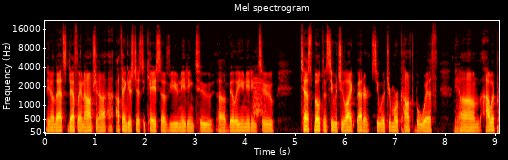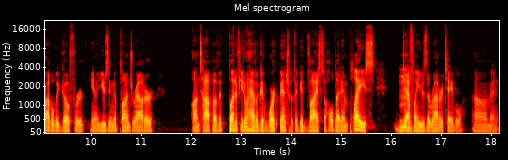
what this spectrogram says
you know that's definitely an option. I, I think it's just a case of you needing to uh, Billy, you needing to test both and see what you like better, see what you're more comfortable with. Yeah. Um, I would probably go for you know using the plunge router on top of it. But if you don't have a good workbench with a good vise to hold that in place, Mm. definitely use the router table. Um, Right.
